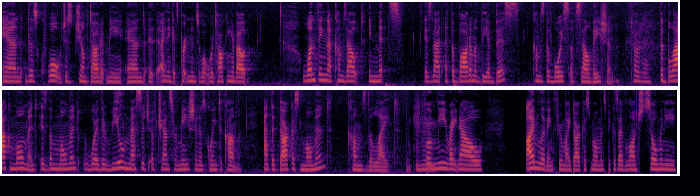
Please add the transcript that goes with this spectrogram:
And this quote just jumped out at me. And it, I think it's pertinent to what we're talking about. One thing that comes out in myths is that at the bottom of the abyss comes the voice of salvation. Totally. The black moment is the moment where the real message of transformation is going to come. At the darkest moment comes the light. Mm-hmm. For me, right now, I'm living through my darkest moments because I've launched so many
